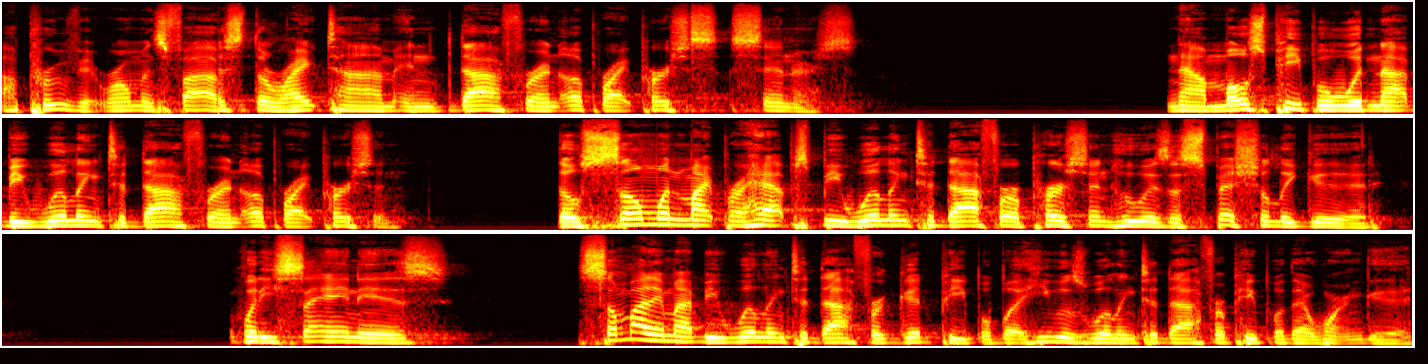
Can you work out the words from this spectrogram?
I prove it. Romans 5. It's the right time and die for an upright person, sinners. Now, most people would not be willing to die for an upright person. though someone might perhaps be willing to die for a person who is especially good, what he's saying is somebody might be willing to die for good people, but he was willing to die for people that weren't good.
